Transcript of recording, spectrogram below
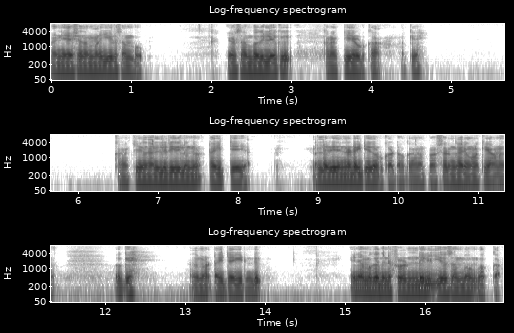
അതിനുശേഷം നമ്മൾ ഈ ഒരു സംഭവം. ഈ ഒരു സംഭവം ഇതിലേക്ക് കണക്ട് ചെയ്ത് കൊടുക്കുക. ഓക്കെ. കണക്ട് ചെയ്ത് നല്ല രീതിയിലൊന്ന് ടൈറ്റ് ചെയ്യുക. നല്ല രീതിയിൽ തന്നെ ടൈറ്റ് ചെയ്ത് കൊടുക്കുക കേട്ടോ. കാരണം പ്രഷറും കാര്യങ്ങളൊക്കെയാണ്. ഓക്കെ. അത് നമ്മൾ ടൈറ്റ് ആക്കിയിട്ടുണ്ട്. ഇനി നമുക്ക് അതിന്റെ ഫ്രണ്ടിൽ ഈ സംഭവം വെക്കാം.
